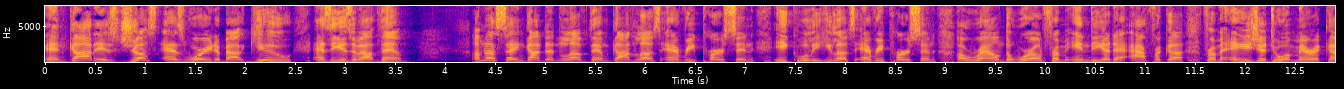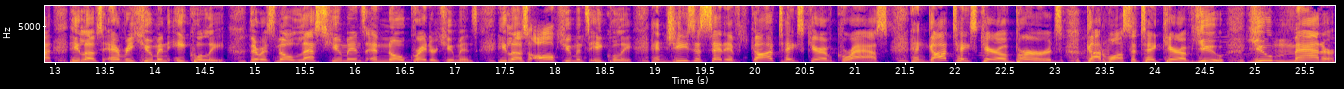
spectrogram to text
And God is just as worried about you as He is about them. I'm not saying God doesn't love them. God loves every person equally. He loves every person around the world from India to Africa, from Asia to America. He loves every human equally. There is no less humans and no greater humans. He loves all humans equally. And Jesus said, if God takes care of grass and God takes care of birds, God wants to take care of you. You matter.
